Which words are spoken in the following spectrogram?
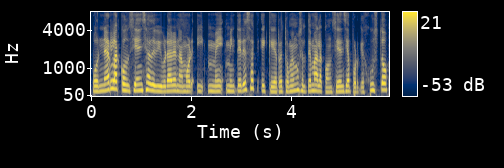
poner la conciencia de vibrar en amor. Y me, me interesa que retomemos el tema de la conciencia porque justo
